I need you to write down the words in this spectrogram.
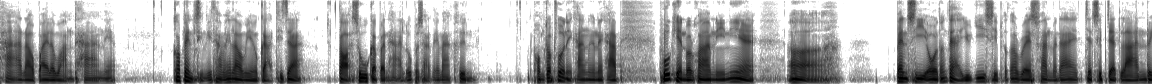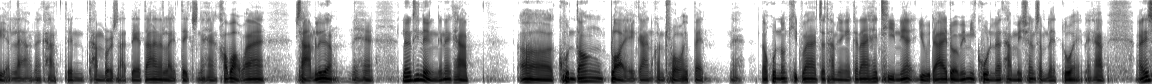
พาเราไประหว่างทางเนี่ยก็เป็นสิ่งที่ทำให้เรามีโอกาสที่จะ ต่อสู้กับปัญหารูปสรรคได้มากขึ้น ผมทบทวนอีกครั้งหนึ่งนะครับ ผู้เขียนบทความนี้เนี่ยเเป็น CEO ตั้งแต่อายุ 20 แล้วก็ raise fund มาได้ 77 ล้านเหรียญแล้วนะครับเป็นทำบริษัท Data Analytics นะฮะเขาบอกว่า 3 เรื่องนะฮะเรื่องที่1เนี่ยนะครับคุณต้องปล่อยการ control ให้เป็นนะแล้วคุณต้องคิดว่าจะทำยังไงก็ได้ให้ทีมเนี้ยอยู่ได้โดยไม่มีคุณและทำ mission สำเร็จด้วยนะครับ อันที่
